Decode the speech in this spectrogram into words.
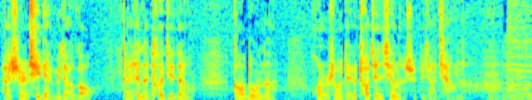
还是起点比较高，展现的科技的高度呢，或者说这个超前性呢是比较强的啊。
